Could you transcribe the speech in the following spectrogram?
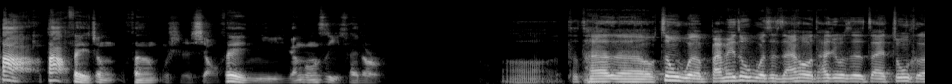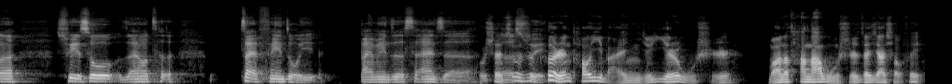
大大费挣分五十，小费你员工自己揣兜。哦，他他的挣五百分之五十，然后他就是在综合税收，然后他再分走一百分之三十。不是，就是客人掏一百，你就一人五十，完了他拿五十再加小费。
